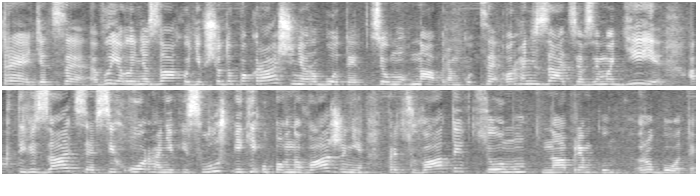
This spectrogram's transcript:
Третє це виявлення заходів щодо покращення роботи в цьому напрямку. Це організація взаємодії, активізація всіх органів і служб, які уповноважені працювати в цьому напрямку роботи.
